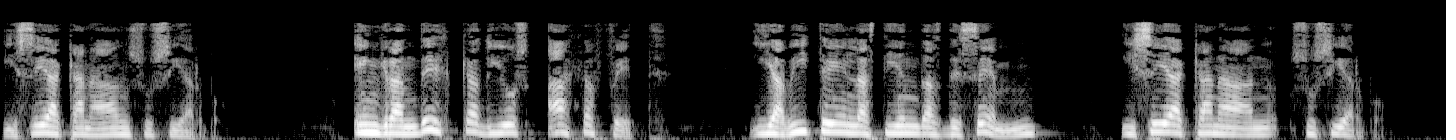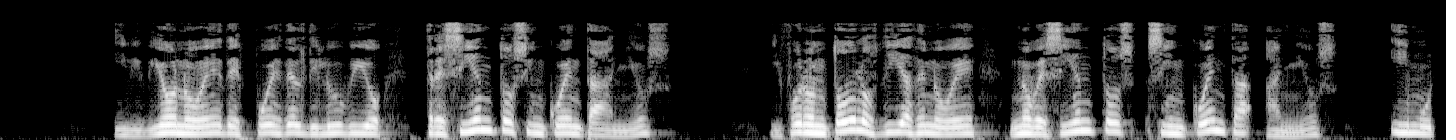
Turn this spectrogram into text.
y sea Canaán su siervo. Engrandezca Dios a Jafet, y habite en las tiendas de Sem, y sea Canaán su siervo. Y vivió Noé después del diluvio trescientos cincuenta años, y fueron todos los días de Noé novecientos cincuenta años, y murió.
